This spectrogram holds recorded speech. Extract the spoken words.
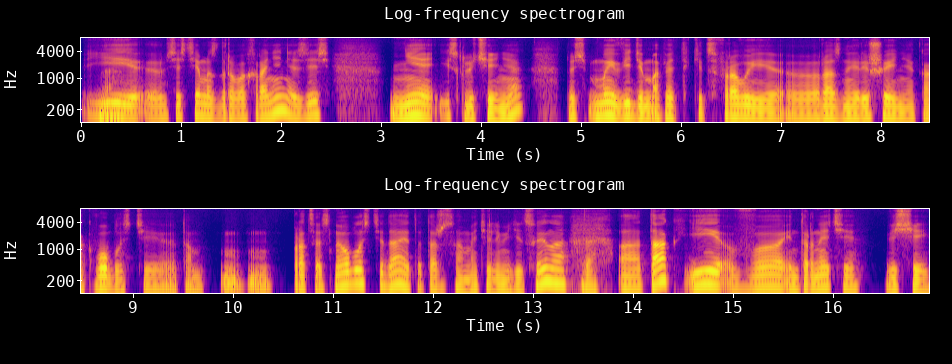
И э, система здравоохранения здесь не исключение. То есть мы видим, опять-таки, цифровые э, разные решения, как в области там, процессной области, да, это та же самая телемедицина, Да. а, так и в интернете вещей.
